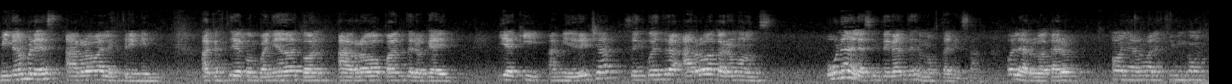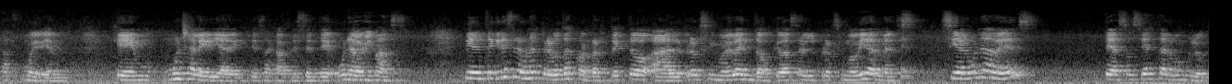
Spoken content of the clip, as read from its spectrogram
mi nombre es arroba el streaming. Acá estoy acompañada con arroba panther ok. Y aquí, a mi derecha, se encuentra arroba caromons, una de las integrantes de Mostanesa. Hola, arroba caro. Hola, arroba streaming, ¿cómo estás? Muy bien. Que mucha alegría de que estés acá presente una vez más. Bien, te quería hacer algunas preguntas con respecto al próximo evento, que va a ser el próximo viernes. Si alguna vez te asociaste a algún club.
